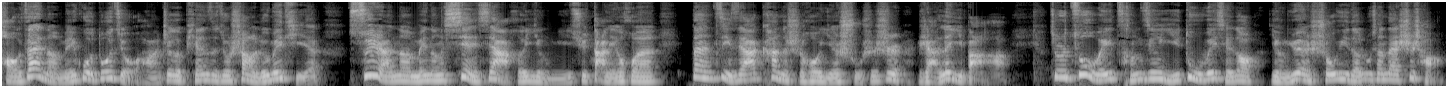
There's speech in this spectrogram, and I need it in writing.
好在呢，没过多久哈，这个片子就上了流媒体。虽然呢没能线下和影迷去大联欢，但自己在家看的时候也属实是燃了一把啊！就是作为曾经一度威胁到影院收益的录像带市场，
